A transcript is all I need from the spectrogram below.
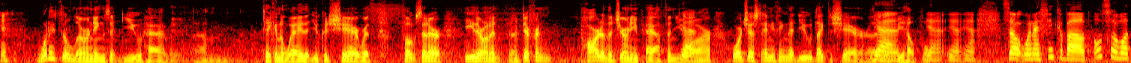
what is the learnings that you have um, taken away that you could share with folks that are either on a, a different part of the journey path than you Yeah. are, or just anything that you would like to share that would be helpful? Yeah, yeah, yeah. So when I think about also what,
